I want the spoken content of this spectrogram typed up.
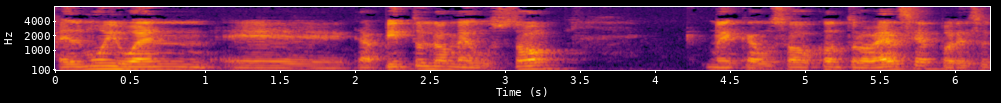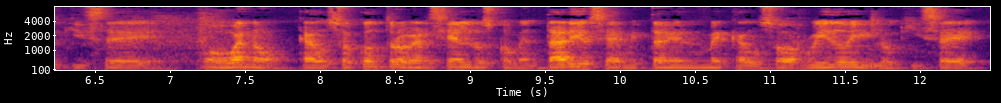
Es, muy buen eh, capítulo, me gustó, me causó controversia, por eso quise, o bueno, causó controversia en los comentarios y a mí también me causó ruido y lo quise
